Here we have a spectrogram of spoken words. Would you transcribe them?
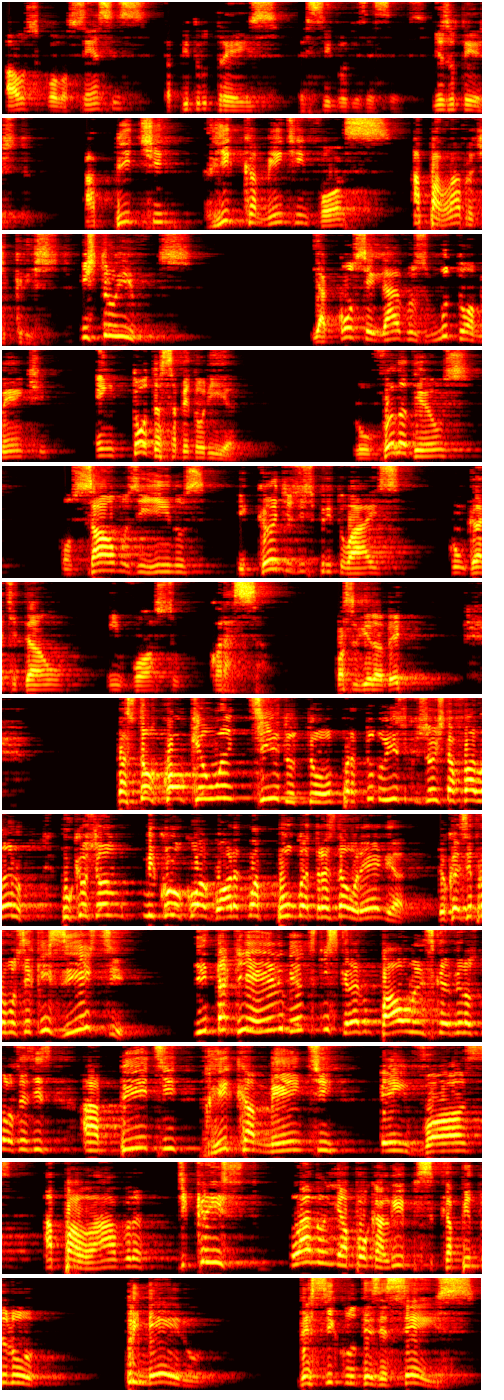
aos Colossenses, capítulo 3, versículo 16. Diz o texto: Habite ricamente em vós a palavra de Cristo, instruí-vos e aconselhai-vos mutuamente em toda sabedoria, louvando a Deus com salmos e hinos e cânticos espirituais, com gratidão em vosso coração. Posso vir a ver? Pastor, qual que é o antídoto para tudo isso que o senhor está falando? Porque o senhor me colocou agora com a pulga atrás da orelha. Eu quero dizer para você que existe. E está aqui ele mesmo que escreve, Paulo escrevendo aos Colossenses diz: habite ricamente em vós a palavra de Cristo. Lá no em Apocalipse, capítulo 1, versículo 16,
